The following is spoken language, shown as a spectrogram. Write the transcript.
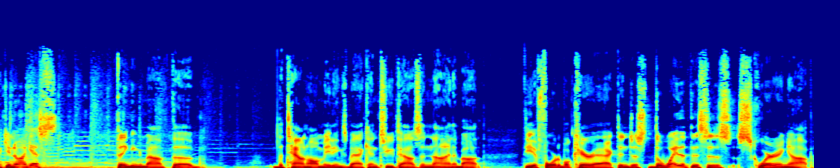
Back. You know, I guess thinking about the the town hall meetings back in 2009 about the Affordable Care Act and just the way that this is squaring up,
